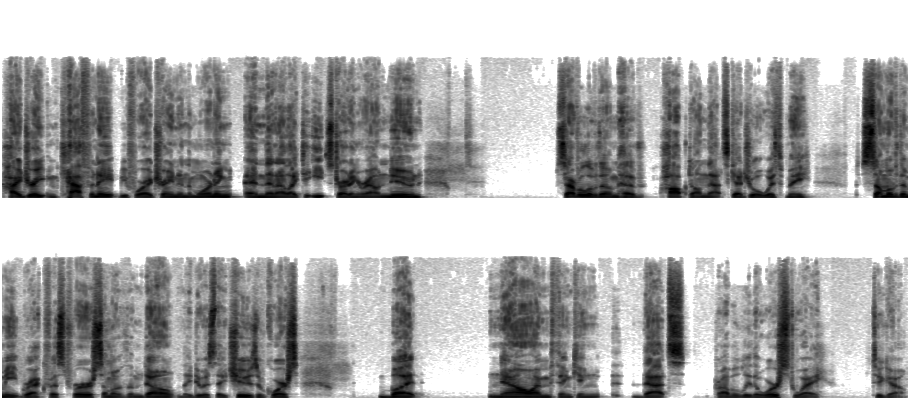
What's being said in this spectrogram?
hydrate and caffeinate before I train in the morning, and then I like to eat starting around noon. Several of them have hopped on that schedule with me. Some of them eat breakfast first, some of them don't. They do as they choose, of course. But now I'm thinking that's probably the worst way to go.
